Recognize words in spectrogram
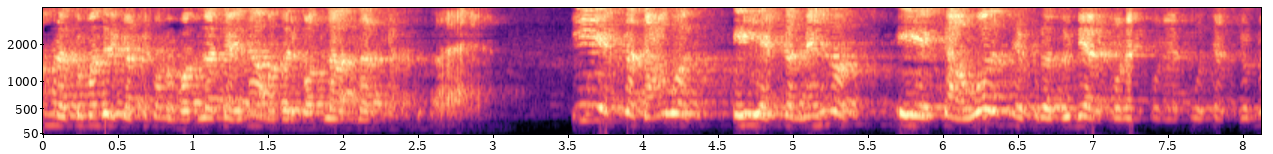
আমরা তোমাদের কাছে কোনো বদলা চাই না, আমাদের বদলা আল্লাহর কাছে। এই একটা দাওয়াত, এই একটা মেহনত, এই একটা আওয়াজ নিয়ে পুরো দুনিয়ার কোনায় কোনায় পৌঁছার জন্য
